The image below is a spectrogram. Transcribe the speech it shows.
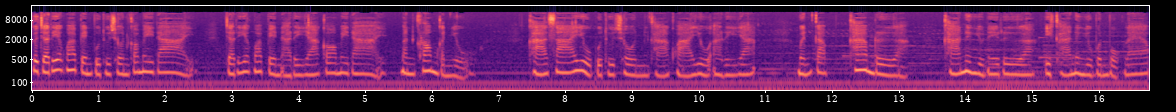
คือจะเรียกว่าเป็นปุถุชนก็ไม่ได้ จะเรียกว่าเป็นอริยะก็ไม่ได้ มันคล่อมกันอยู่ ขาซ้ายอยู่ปุถุชน ขาขวาอยู่อริยะ เหมือนกับข้ามเรือ ขาหนึ่งอยู่ในเรือ อีกขาหนึ่งอยู่บนบกแล้ว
